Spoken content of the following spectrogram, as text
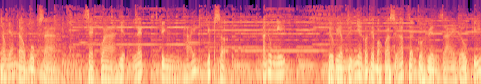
Trong nhãn đầu mục xà Xẹt qua hiện lét kinh hãi, khiếp sợ. Hắn không nghĩ Tiêu viêm dĩ nhiên có thể bỏ qua sự hấp dẫn của huyền giai đấu kỹ.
